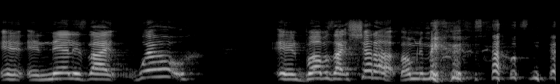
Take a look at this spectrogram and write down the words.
And, and Nelly's like, well, and Bub was like, shut up. I'm the man of this house now.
